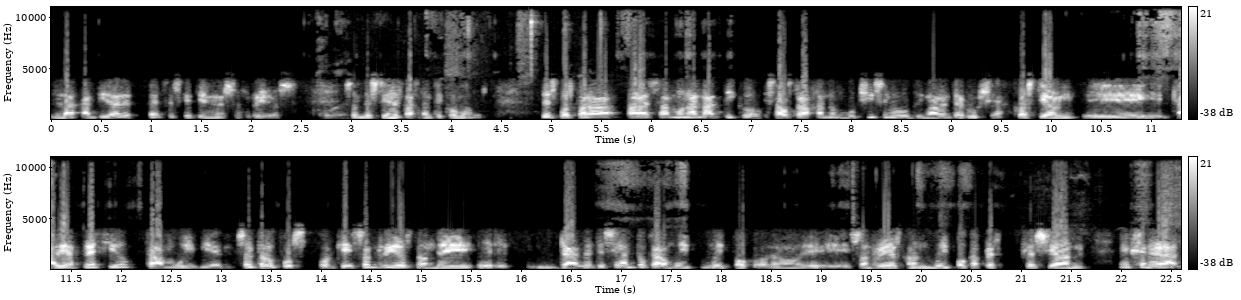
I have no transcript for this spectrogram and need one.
la cantidad de peces que tienen esos ríos. Son destinos bastante cómodos. Después, para, para el salmón atlántico, estamos trabajando muchísimo últimamente en Rusia. Cuestión eh, calidad-precio, está muy bien. Sobre todo pues, porque son ríos donde eh, realmente se han tocado muy, muy poco, ¿no? Eh, son ríos con muy poca presión en general,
